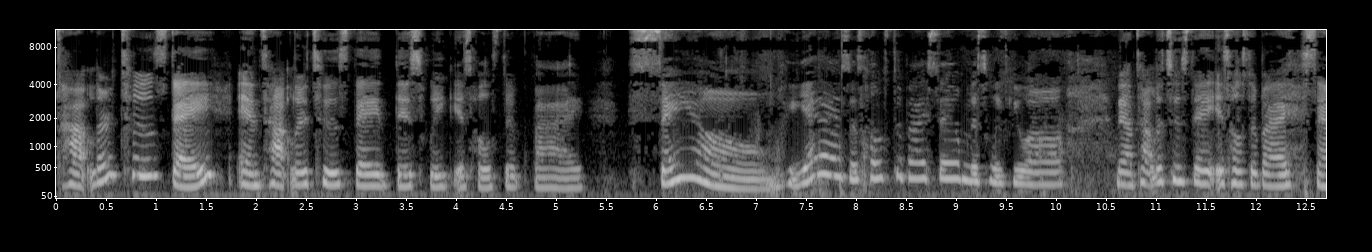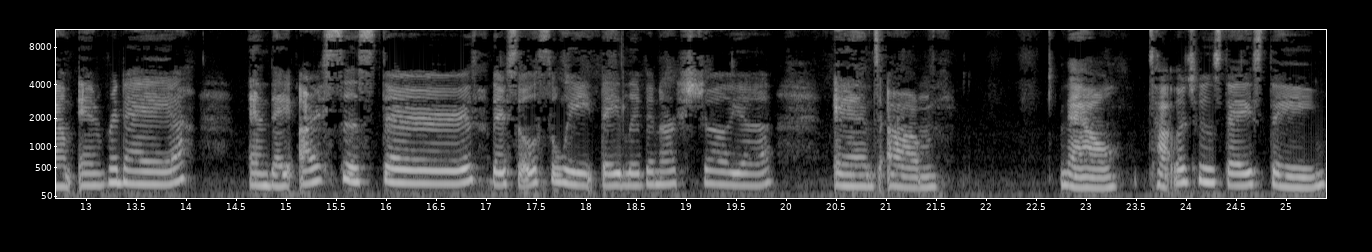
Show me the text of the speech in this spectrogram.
Toddler Tuesday. And Toddler Tuesday this week is hosted by Sam. Yes, it's hosted by Sam this week, you all. Now, Toddler Tuesday is hosted by Sam and Renee. And they are sisters. They're so sweet. They live in Australia. And um, now, Toddler Tuesday's theme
